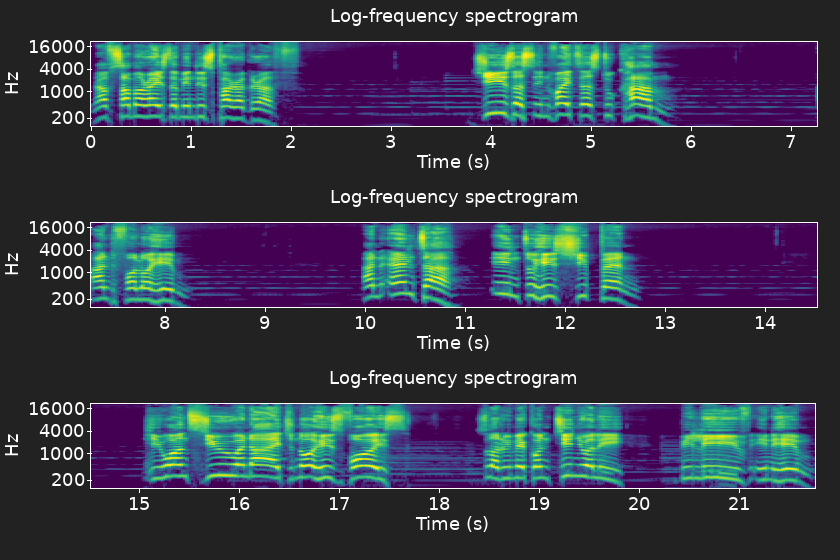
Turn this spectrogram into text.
And I've summarized them in this paragraph. Jesus invites us to come and follow him and enter into his sheep pen. He wants you and I to know his voice so that we may continually believe in him.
